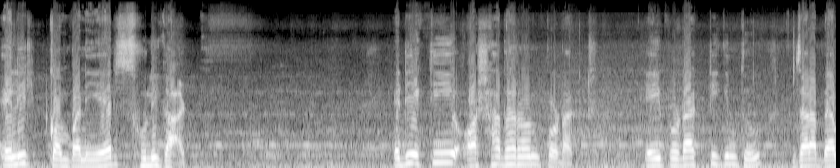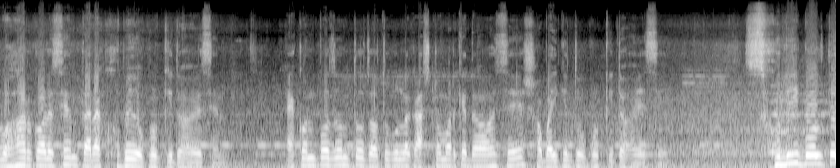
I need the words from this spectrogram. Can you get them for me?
এলিট কোম্পানি এর সুলি গার্ড এটি একটি অসাধারণ প্রোডাক্ট। এই প্রোডাক্টটি কিন্তু যারা ব্যবহার করেছেন, তারা খুবই উপকৃত হয়েছেন। এখন পর্যন্ত যতগুলো কাস্টমারকে দেওয়া হয়েছে, সবাই কিন্তু উপকৃত হয়েছে। সুলি বলতে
